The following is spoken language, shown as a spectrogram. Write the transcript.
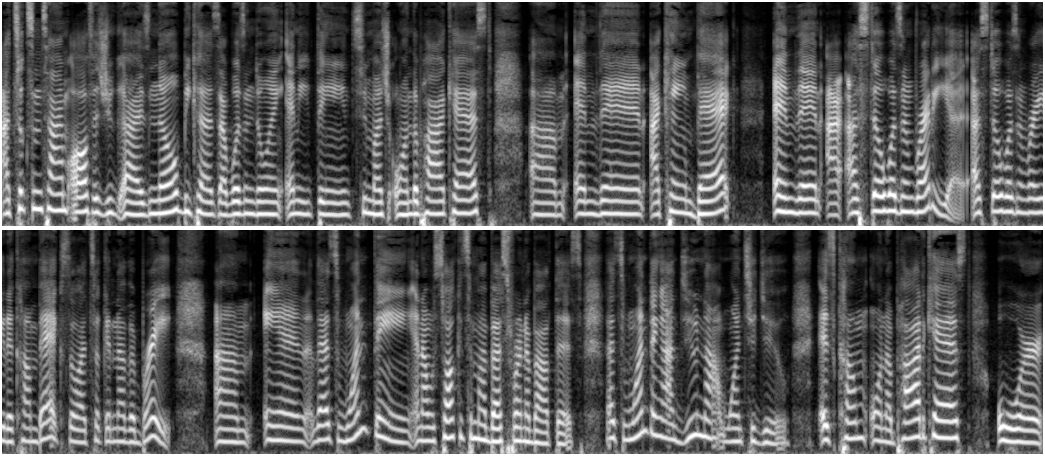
I took some time off, as you guys know, because I wasn't doing anything too much on the podcast. Um, and then I came back and then I, I still wasn't ready yet. I still wasn't ready to come back, so I took another break. Um, and that's one thing. And I was talking to my best friend about this. That's one thing I do not want to do is come on a podcast or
